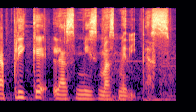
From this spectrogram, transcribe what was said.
aplique las mismas medidas.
